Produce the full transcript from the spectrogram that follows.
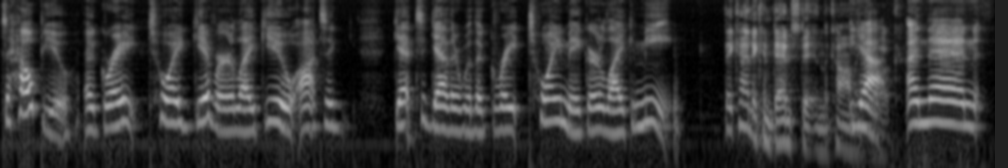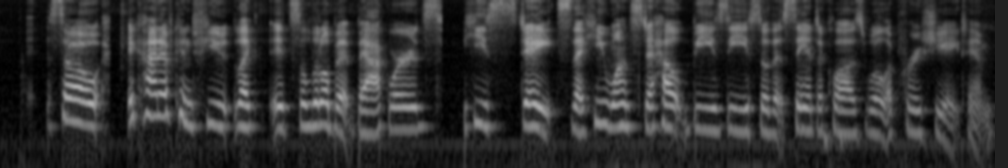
To help you, a great toy giver like you ought to get together with a great toy maker like me. They kind of condensed it in the comic Yeah. book. And then so it kind of confused like it's a little bit backwards. He states that he wants to help BZ so that Santa Claus will appreciate him.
